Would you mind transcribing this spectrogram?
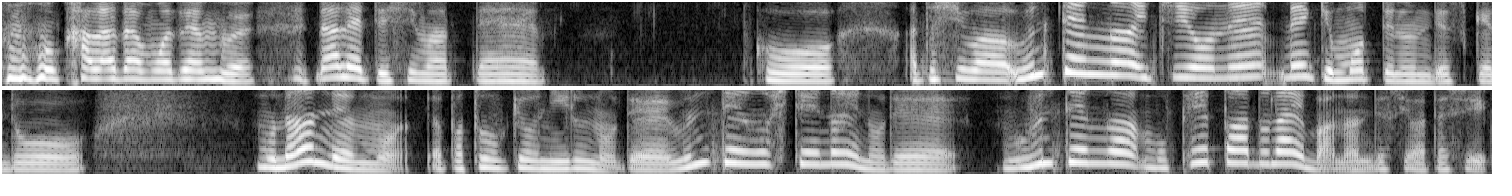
もう体も全部慣れてしまって、こう、私は運転が一応ね、免許持ってるんですけど、もう何年もやっぱ東京にいるので、運転をしていないので、もう運転がもうペーパードライバーなんですよ、私。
